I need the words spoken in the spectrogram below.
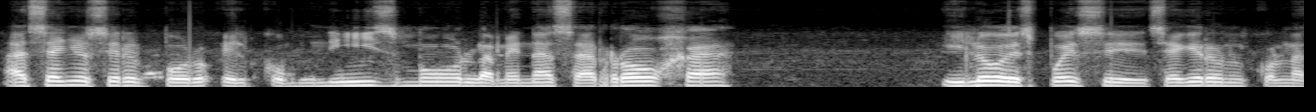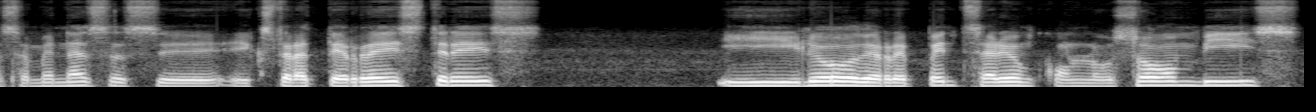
Hace años era por el comunismo, la amenaza roja, y luego después se siguieron con las amenazas eh, extraterrestres, y luego de repente salieron con los zombies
